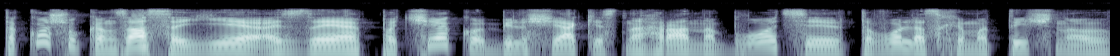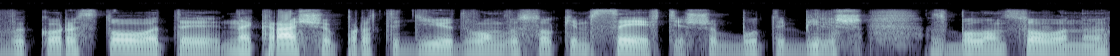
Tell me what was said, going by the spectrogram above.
Також у Канзаса є Айзея Пачеко, більш якісна гра на блоці та схематично використовувати найкращу протидію двом високим сейфті, щоб бути більш збалансованою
